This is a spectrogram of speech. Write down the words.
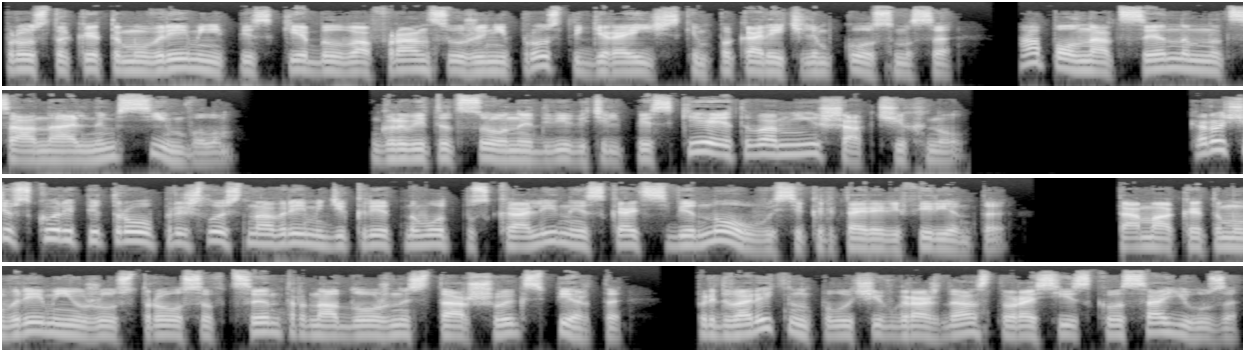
Просто к этому времени Песке был во Франции уже не просто героическим покорителем космоса, а полноценным национальным символом. Гравитационный двигатель Песке – это вам не шаг чихнул. Короче, вскоре Петрову пришлось на время декретного отпуска Алины искать себе нового секретаря-референта. Тома к этому времени уже устроился в Центр на должность старшего эксперта, предварительно получив гражданство Российского Союза,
